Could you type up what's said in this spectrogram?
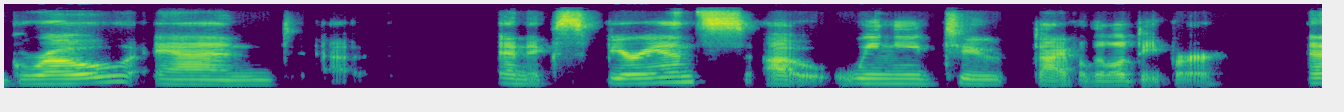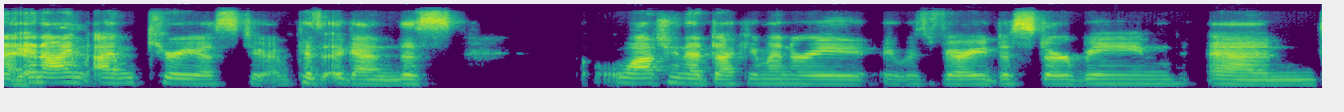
grow and uh, and experience uh, we need to dive a little deeper and, yeah. and i'm i'm curious too because again this watching that documentary it was very disturbing and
